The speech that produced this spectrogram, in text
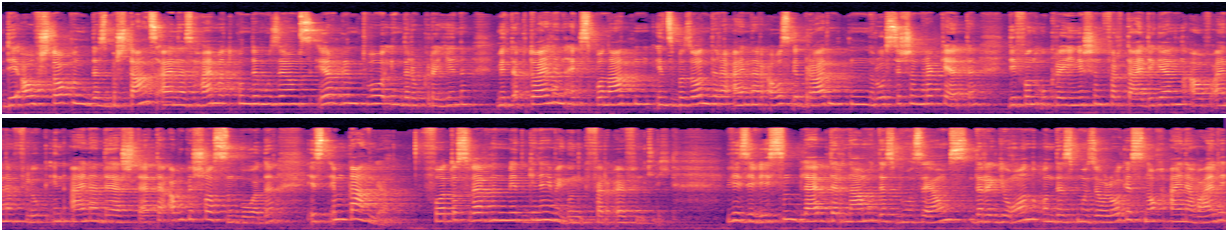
Die Aufstockung des Bestands eines Heimatkundemuseums irgendwo in der Ukraine mit aktuellen Exponaten, insbesondere einer ausgebrannten russischen Rakete, die von ukrainischen Verteidigern auf einem Flug in einer der Städte abgeschossen wurde, ist im Gange. Fotos werden mit Genehmigung veröffentlicht. Wie Sie wissen, bleibt der Name des Museums, der Region und des Museologes noch eine Weile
